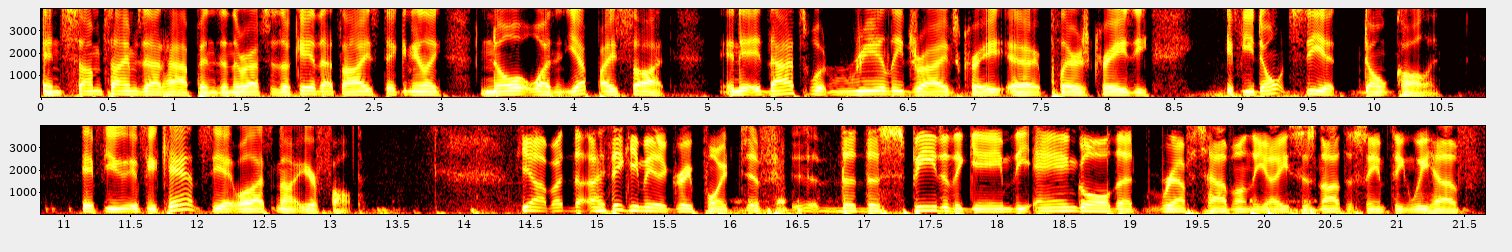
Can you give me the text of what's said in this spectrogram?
And sometimes that happens, and the ref says, okay, that's a high stick. And you're like, no, it wasn't. Yep, I saw it. And it, that's what really drives cra- uh, players crazy. If you don't see it, don't call it. If you if you can't see it, well, that's not your fault. Yeah, but th- I think he made a great point. If uh, the the speed of the game, the angle that refs have on the ice is not the same thing we have.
